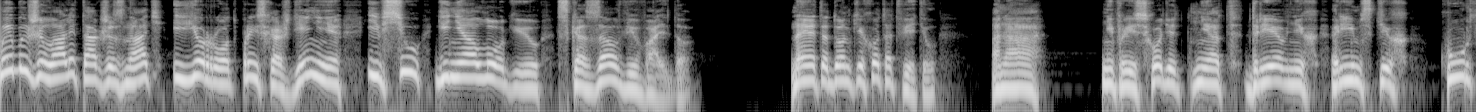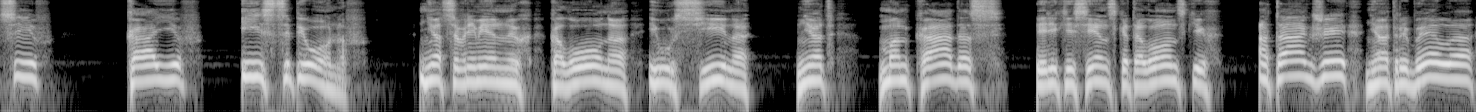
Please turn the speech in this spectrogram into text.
мы бы желали также знать ее род происхождения и всю генеалогию», — сказал Вивальдо. На это Дон Кихот ответил, «Она не происходит ни от древних римских курциев, каев и сципионов, ни от современных Колона и Урсина, ни от Манкадос и Рикесенс-каталонских, а также не от Ребелла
